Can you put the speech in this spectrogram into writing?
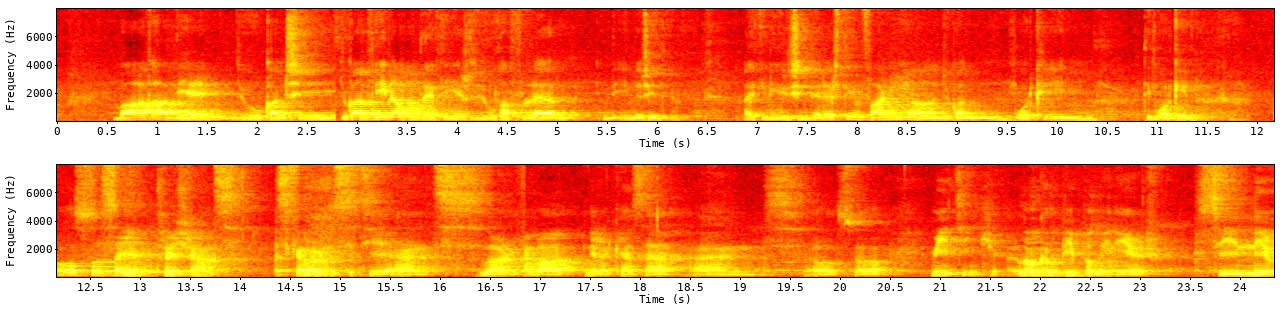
but at the end, you can see, you can think about the things you have learned in the, in the city. I think it is interesting, funny, and you can work in teamworking. Also say treasure hunts. Discover the city and learn about Nyíregyháza and also meeting local people in here. See new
